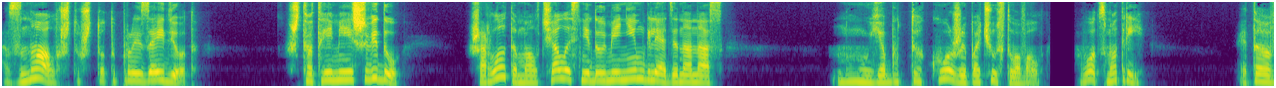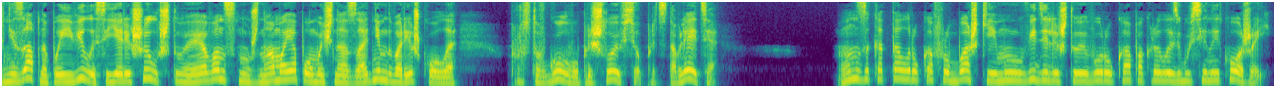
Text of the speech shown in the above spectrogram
знал, что что-то произойдет». «Что ты имеешь в виду?» Шарлотта молчала с недоумением, глядя на нас. «Ну, я будто кожей почувствовал. Вот, смотри». Это внезапно появилось, и я решил, что Эванс нужна моя помощь на заднем дворе школы. Просто в голову пришло и все, представляете? Он закатал рукав рубашки, и мы увидели, что его рука покрылась гусиной кожей.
